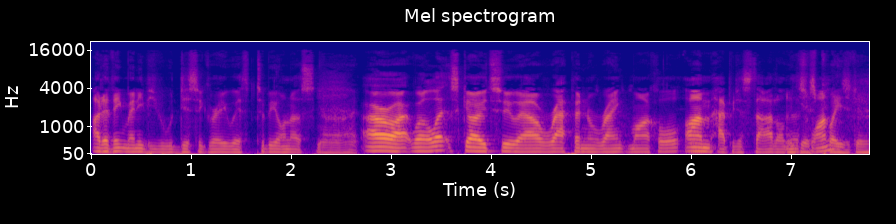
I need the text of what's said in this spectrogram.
I don't think many people would disagree with, to be honest. All right. All right, well, let's go to our rap and rank, Michael. I'm happy to start on this one. yes, one. please do.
